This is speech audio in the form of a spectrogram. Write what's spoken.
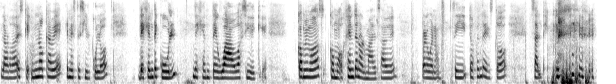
la verdad es que no cabe en este círculo de gente cool, de gente guau, así de que comemos como gente normal, ¿sabe? Pero bueno, si te ofende esto, salte.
